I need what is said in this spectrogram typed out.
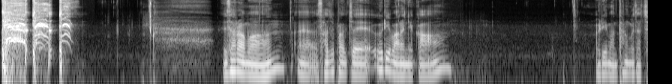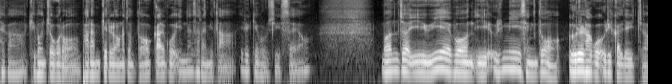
이 사람은 에, 사주팔자에 을이 많으니까 을이 많다는 것 자체가 기본적으로 바람길을 어느 정도 깔고 있는 사람이다 이렇게 볼 수 있어요. 먼저 이 위에 본 이 을미생도 을하고 을이 깔려 있죠.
